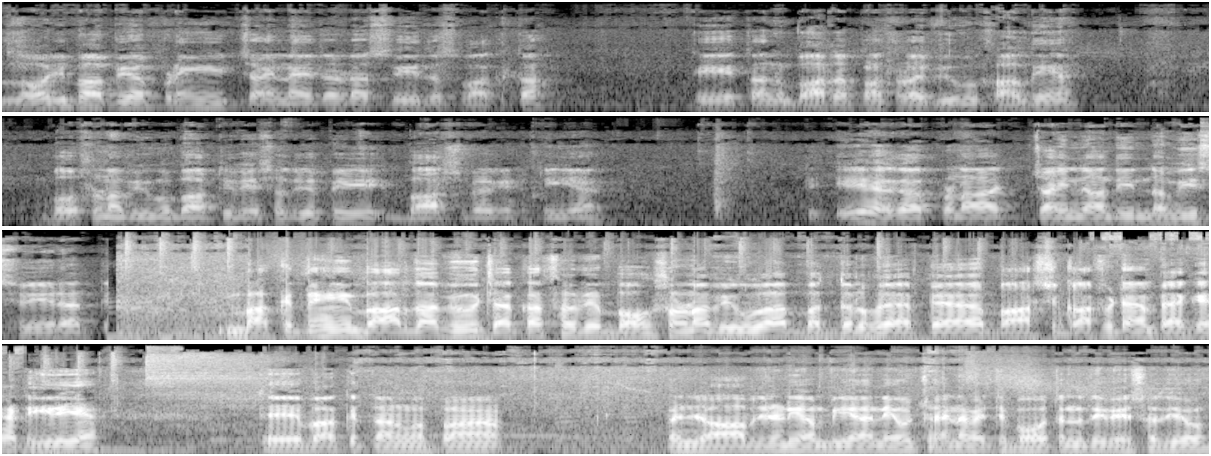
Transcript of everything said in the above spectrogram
ਲਓ ਜੀ ਬਾਬੇ, ਆਪਣੀ ਚਾਈਨਾ 'ਚ ਤੁਹਾਡਾ ਸਵੇਰ ਦਾ ਸਵਾਗਤ ਆ। ਤੇ ਤੁਹਾਨੂੰ ਬਾਹਰ ਦਾ ਆਪਾਂ ਥੋੜਾ ਵਿਊ ਵਿਖਾਲਦੇ ਆ ਬਹੁਤ ਸੋਹਣਾ ਵਿਊ ਆ, ਬਾਹਰ ਤੇ ਵੇਖ ਸਕਦੇ ਹੋ ਵੀ ਬਾਰਿਸ਼ ਪੈ ਕੇ ਹਟੀ ਆ। ਤੇ ਇਹ ਹੈਗਾ ਆਪਣਾ ਚਾਈਨਾ ਦੀ ਨਵੀਂ ਸਵੇਰ ਆ ਤੇ ਬਾਕੀ ਤੁਸੀਂ ਬਾਹਰ ਦਾ ਵਿਊ ਚੈੱਕ ਕਰ ਸਕਦੇ ਹੋ, ਬਹੁਤ ਸੋਹਣਾ ਵਿਊ ਆ, ਬੱਦਲ ਹੋਇਆ ਪਿਆ ਬਾਰਿਸ਼ ਕਾਫੀ ਟਾਈਮ ਪੈ ਕੇ ਹਟੀ ਰਹੀ ਆ ਤੇ ਬਾਕੀ ਤੁਹਾਨੂੰ ਆਪਾਂ ਪੰਜਾਬ ਦੀ ਜਿਹੜੀ ਅੰਬੀਆਂ ਨੇ, ਉਹ ਚਾਈਨਾ ਵਿੱਚ ਬਹੁਤ ਇਹਨਾਂ ਦੀ ਵੇਖ ਸਕਦੇ ਹੋ।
